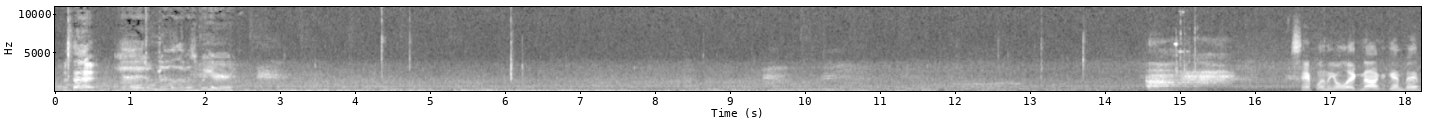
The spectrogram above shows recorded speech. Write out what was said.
what was that? Yeah, I don't know. That was weird. Oh. Sampling the old eggnog again, babe?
